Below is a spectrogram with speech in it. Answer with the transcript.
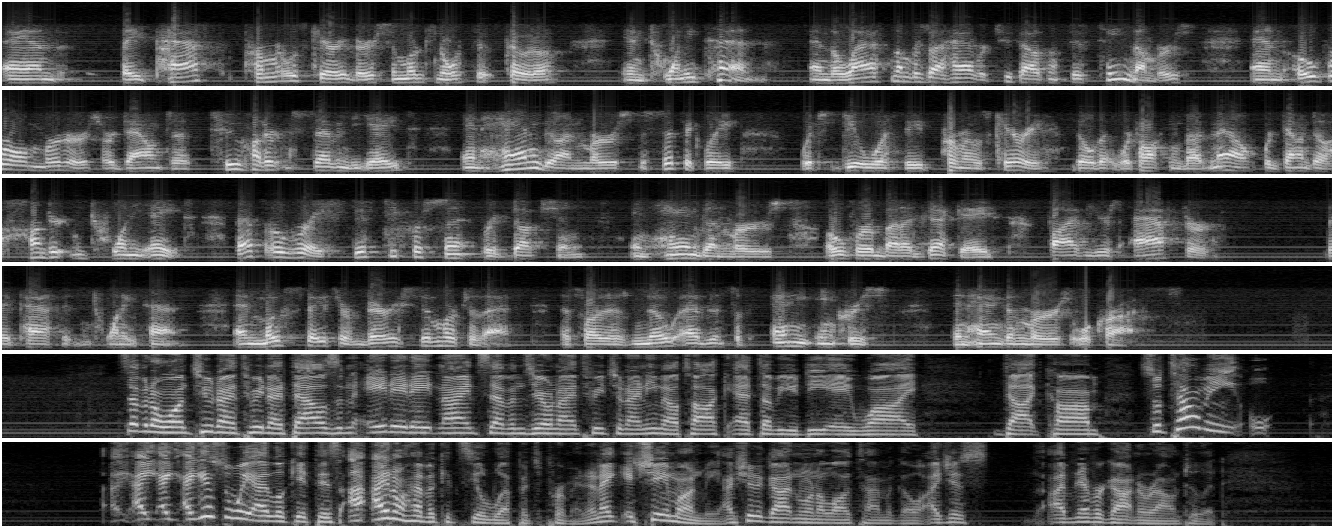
And they passed permitless carry, very similar to North Dakota, in 2010. And the last numbers I have are 2015 numbers, and overall murders are down to 278, and handgun murders specifically, which deal with the permitless carry bill that we're talking about now, we're down to 128. That's over a 50% reduction in handgun murders over about a decade, five years after they passed it in 2010. And most states are very similar to that as far as there's no evidence of any increase in handgun murders or crime. 701-293-9000, 888-970-9329, email talk at wday.com. So tell me, I, I, I, guess the way I look at this, I, I don't have a concealed weapons permit, and I, shame on me. I should have gotten one a long time ago. I just, I've never gotten around to it.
